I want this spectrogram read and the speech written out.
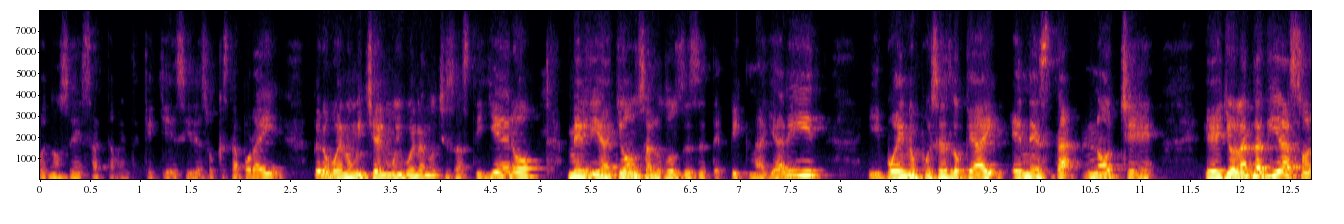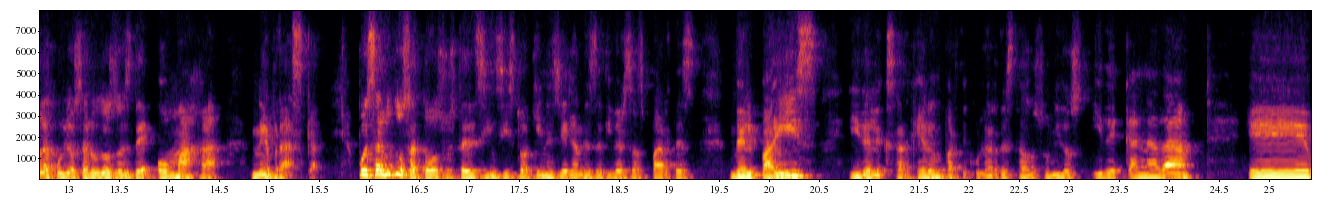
pues no sé exactamente qué quiere decir eso que está por ahí, pero bueno, Michelle, muy buenas noches, Astillero. Melia John, saludos desde Tepic, Nayarit. Y bueno, pues es lo que hay en esta noche. Eh, Yolanda Díaz, hola Julio, saludos desde Omaha, Nebraska. Pues saludos a todos ustedes, insisto, a quienes llegan desde diversas partes del país y del extranjero, en particular de Estados Unidos y de Canadá. Eh,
